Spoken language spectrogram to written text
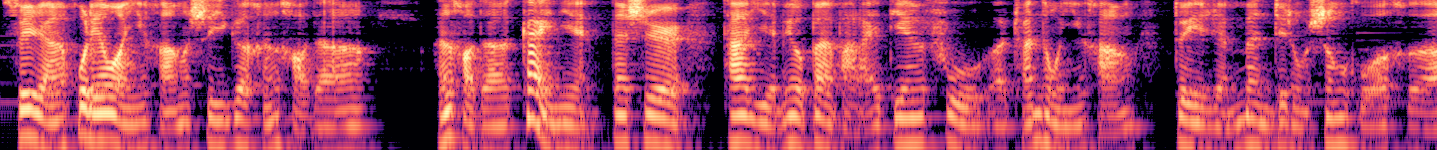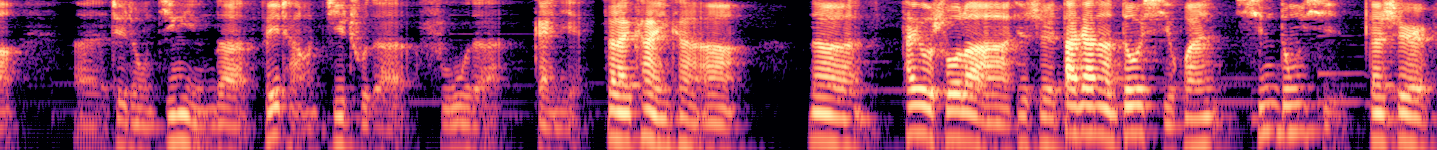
虽然互联网银行是一个很好的很好的概念，但是它也没有办法来颠覆呃传统银行。对人们这种生活和呃这种经营的非常基础的服务的概念，再来看一看啊，那他又说了啊，就是大家呢都喜欢新东西，但是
